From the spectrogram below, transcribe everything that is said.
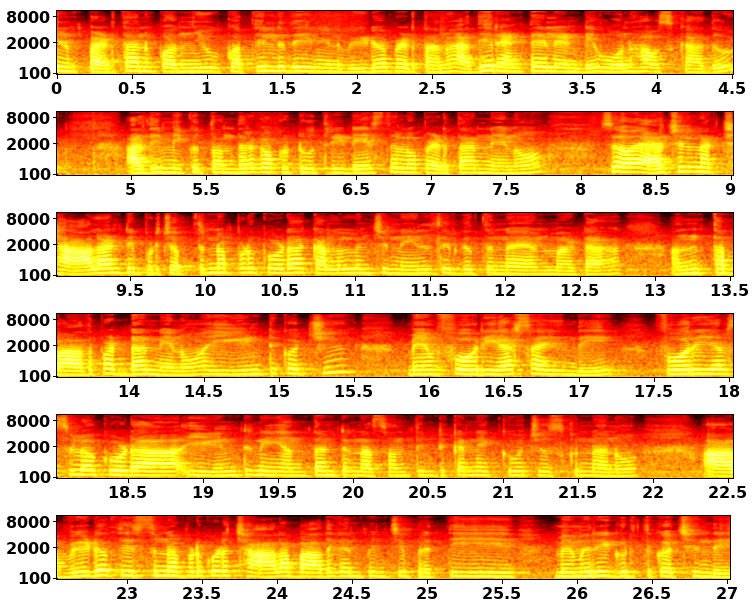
నేను పెడతాను. కొన్ని కొత్త ఇల్లుది నేను వీడియో పెడతాను. అది రెంటేలేండి ఓన్ హౌస్ కాదు. అది మీకు తొందరగా ఒక టూ త్రీ డేస్లో పెడతాను నేను. సో యాక్చువల్లీ నాకు చాలా అంటే ఇప్పుడు చెప్తున్నప్పుడు కూడా కళ్ళ నుంచి నీళ్ళు తిరుగుతున్నాయి అనమాట అంత బాధపడ్డాను నేను. ఈ ఇంటికి వచ్చి మేము ఫోర్ ఇయర్స్ అయింది. ఫోర్ ఇయర్స్లో కూడా ఈ ఇంటిని ఎంత అంటే నా సొంత ఇంటికన్నా ఎక్కువ చూసుకున్నాను. ఆ వీడియో తీస్తున్నప్పుడు కూడా చాలా బాధగా అనిపించి ప్రతి మెమరీ గుర్తుకొచ్చింది.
